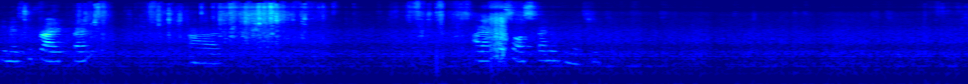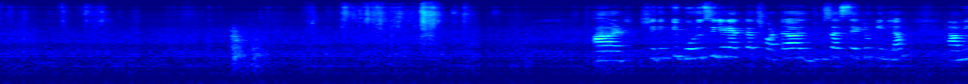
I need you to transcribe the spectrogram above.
কিনেছি ফ্রাইড প্যান আর আর একটা সসপ্যানও কিনেছি। আর সেদিনকে বোরোসিলের একটা ছটা জুসার সেটও কিনলাম। আমি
